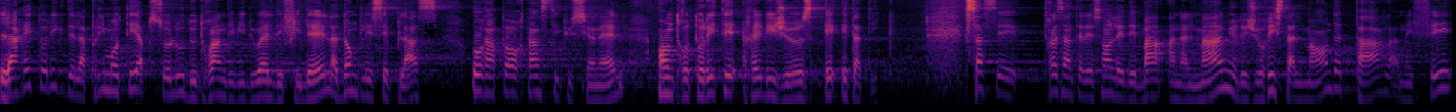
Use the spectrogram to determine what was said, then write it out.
la rhétorique de la primauté absolue du droit individuel des fidèles a donc laissé place au rapport institutionnel entre autorités religieuses et étatiques. Ça, c'est très intéressant les débats en Allemagne. Les juristes allemands parlent en effet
